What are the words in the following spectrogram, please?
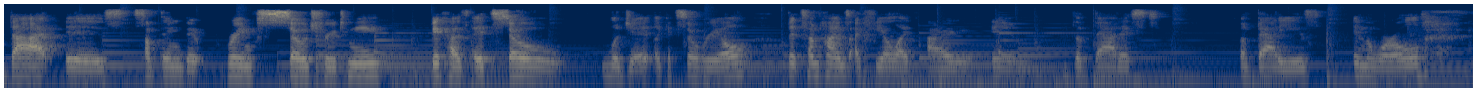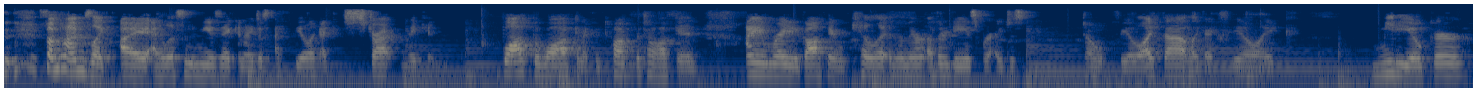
that is something that rings so true to me because it's so legit, like it's so real that sometimes I feel like I am the baddest of baddies in the world. sometimes like I, I listen to music and I just I feel like I can strut and I can walk the walk and I can talk the talk and I am ready to go out there and kill it. And then there are other days where I just don't feel like that. Like I feel like mediocre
